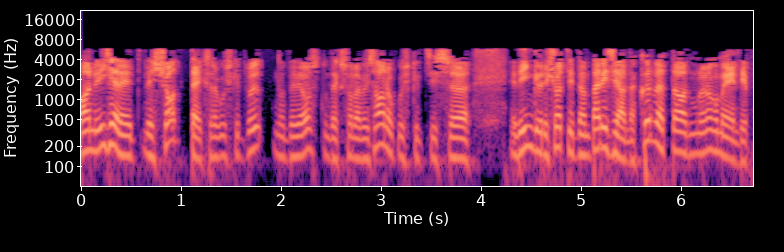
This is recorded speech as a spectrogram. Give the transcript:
ma olen ise neid, neid šotte, eks ole, kuskilt võtnud või ostnud, eks ole, või saanud kuskilt, siis äh, need Ingrid šotid on päris head, nad kõrvetavad, mulle nagu meeldib.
